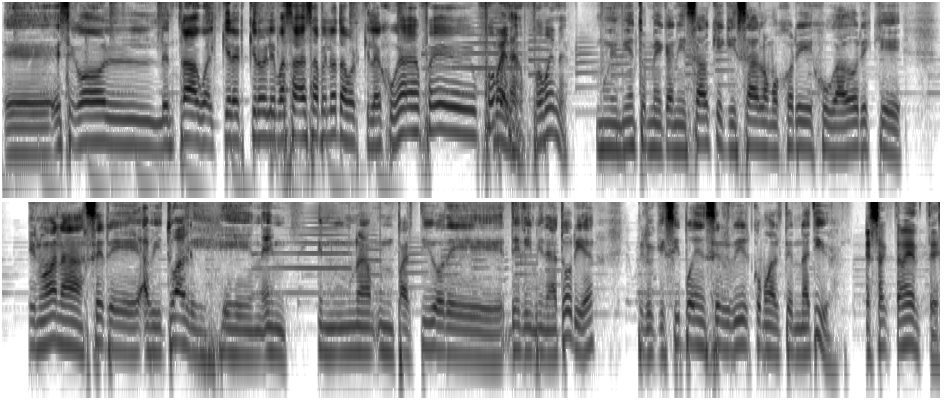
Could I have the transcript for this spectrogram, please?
eh, ese gol le entraba a cualquier arquero le pasaba esa pelota porque la jugada fue, fue buena. Buena. fue buena. Movimientos mecanizados que quizás a lo mejor hay jugadores que, que no van a ser eh, habituales en, en- en una- un partido de, de eliminatoria, pero que sí pueden servir como alternativa. Exactamente.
